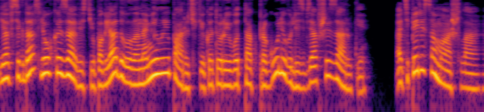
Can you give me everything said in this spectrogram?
Я всегда с легкой завистью поглядывала на милые парочки, которые вот так прогуливались, взявшись за руки. А теперь и сама шла,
